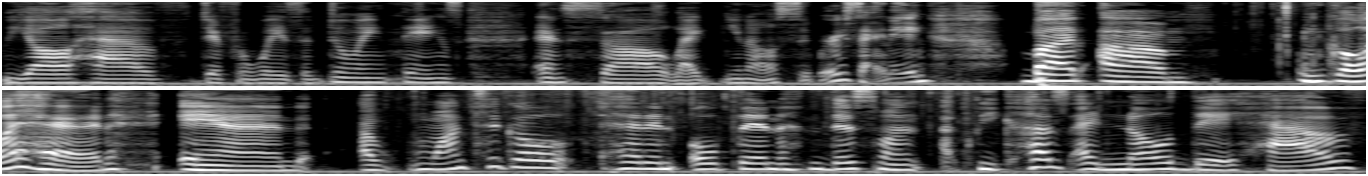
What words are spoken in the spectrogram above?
We all have different ways of doing things. And so like, you know, super exciting. But um, go ahead and I want to go ahead and open this one because I know they have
